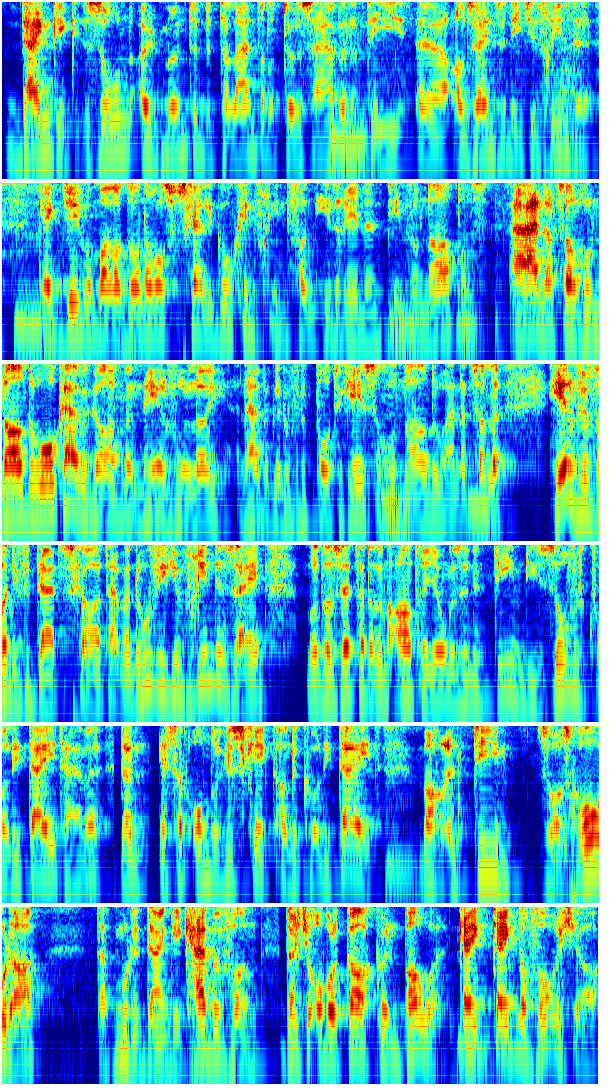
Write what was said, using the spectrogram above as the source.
denk ik, zo'n uitmuntende talenten ertussen hebben. Mhm. Dat die, eh, al zijn ze niet je vrienden. Kijk, Diego Maradona was waarschijnlijk ook geen vriend van iedereen in het team van Mhm. Napels. En dat zal Ronaldo ook hebben gehad met een heel veel lui. En dan heb ik het over de Portugese Mhm. Ronaldo. En dat zullen heel veel van die verdetters gehad hebben. En dan hoef je geen vrienden te zijn. Maar dan zitten er een aantal jongens in een team die zoveel kwaliteit hebben. Dan is dat ondergeschikt aan de kwaliteit. Mhm. Maar een team zoals Roda. Dat moet het denk ik hebben van dat je op elkaar kunt bouwen. Kijk, Mhm. kijk naar vorig jaar.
